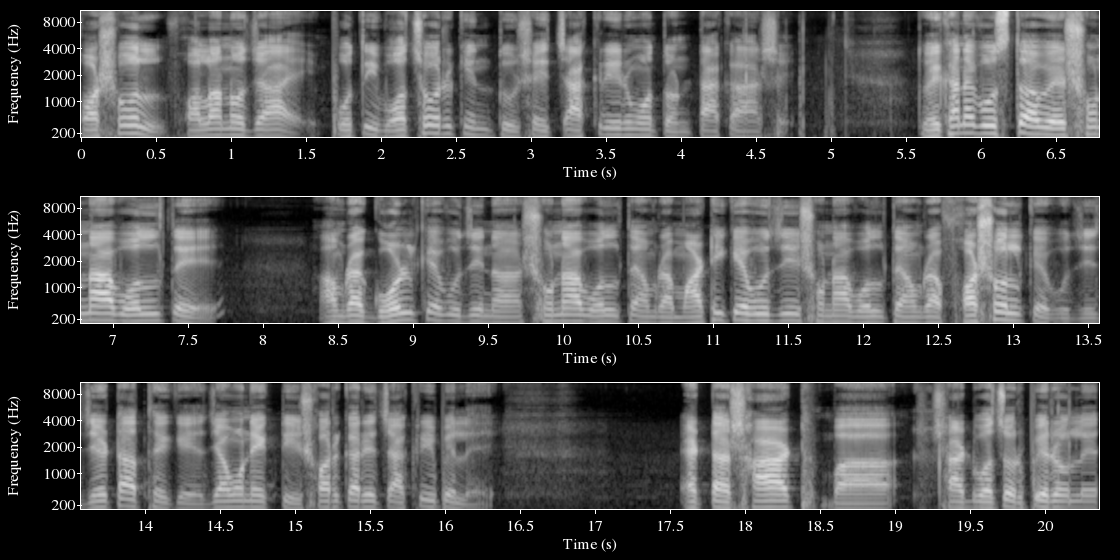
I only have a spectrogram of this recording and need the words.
ফসল ফলানো যায়, প্রতি বছর কিন্তু সেই চাকরির মতন টাকা আসে। তো এখানে বুঝতে হবে, সোনা বলতে আমরা গোল্ডকে বুঝি না, সোনা বলতে আমরা মাটিকে বুঝি, সোনা বলতে আমরা ফসলকে বুঝি। যেটা থেকে যেমন একটি সরকারি চাকরি পেলে একটা ষাট বা ষাট বছর পেরোলে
